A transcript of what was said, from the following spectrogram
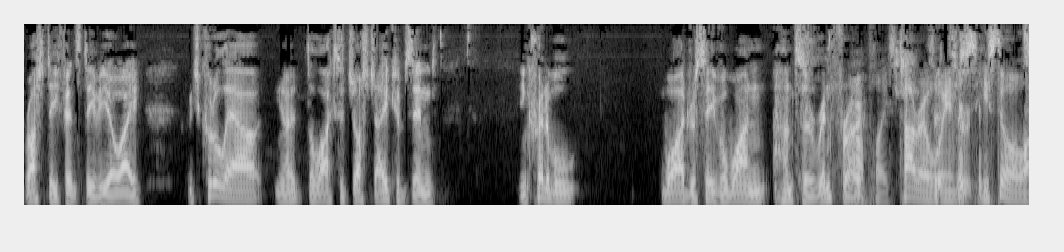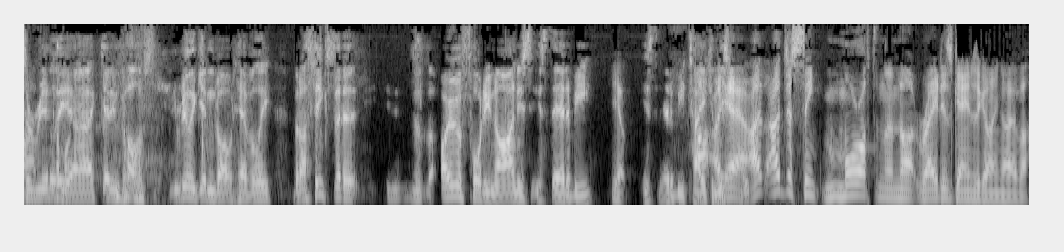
rush defense DVOA, which could allow, you know, the likes of Josh Jacobs and incredible wide receiver one, Hunter Renfrow Oh, please. Tyrell Williams, to- he's still alive. to really uh, get involved, really get involved heavily. But I think that the, the over 49 is, is there to be, Yep. is there to be taken. This yeah. I, I just think more often than not, Raiders games are going over.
